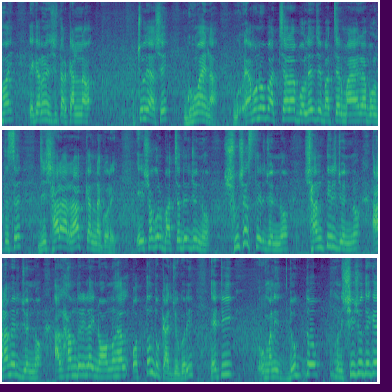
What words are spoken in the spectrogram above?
হয়, এ কারণে সে তার কান্না চলে আসে, ঘুমায় না। এমনও বাচ্চারা বলে যে বাচ্চার মায়েরা বলতেছে যে সারা রাত কান্না করে। এই সকল বাচ্চাদের জন্য, সুস্বাস্থ্যের জন্য, শান্তির জন্য, আরামের জন্য আলহামদুলিল্লাহ নওনহাল অত্যন্ত কার্যকরী। এটি মানে দুগ্ধ মানে শিশু থেকে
